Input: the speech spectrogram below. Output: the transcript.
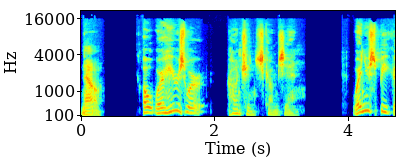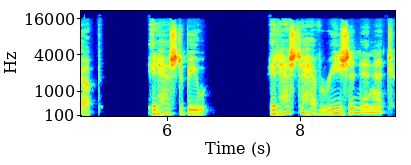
Now, oh, well, here's where conscience comes in. When you speak up, it has to be, it has to have reason in it,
